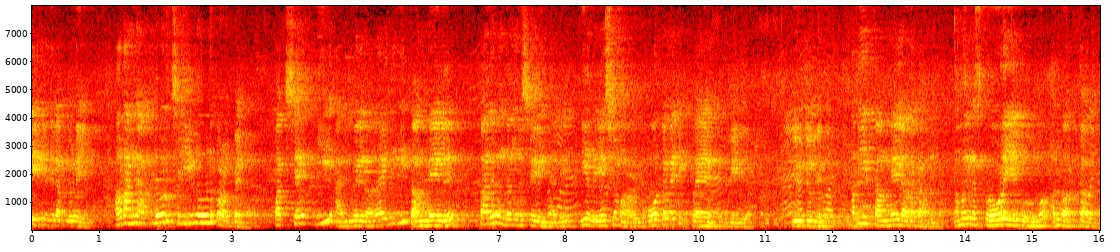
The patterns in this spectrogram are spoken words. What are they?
രീതിയിൽ അപ്ലോഡ് ചെയ്യും. അവിടെ അങ്ങനെ അപ്ലോഡ് ചെയ്യുന്നതുകൊണ്ട് കുഴപ്പമില്ല. പക്ഷേ ഈ അൽവരിത അതായത് ഈ തമ്മയിൽ പലരും എന്താണെന്ന് വെച്ച് കഴിഞ്ഞാൽ ഈ റേഷ്യോ മാറും. ഓട്ടോമാറ്റിക് പ്ലേ ഉണ്ട് വീഡിയോ യൂട്യൂബിൽ അപ്പോൾ ഈ തമ്മയിൽ അവിടെ കാണില്ല നമ്മളിങ്ങനെ സ്ക്രോൾ ചെയ്ത് പോകുമ്പോൾ അത് വർക്ക് ആവില്ല.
